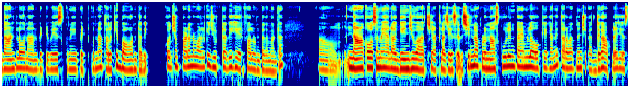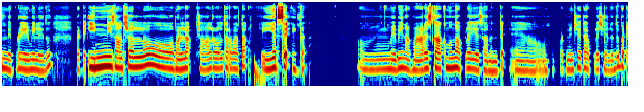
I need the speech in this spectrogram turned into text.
దాంట్లో నానబెట్టి వేసుకుని పెట్టుకున్న తలకి బాగుంటుంది. కొంచెం పడని వాళ్ళకి జుట్టు అది హెయిర్ ఫాల్ ఉంటుంది అన్నమాట నా కోసమే అలా గెంజు వార్చి అట్లా చేసేది. చిన్నప్పుడు నా స్కూలింగ్ టైంలో ఓకే కానీ తర్వాత నుంచి పెద్దగా అప్లై చేసింది ఎప్పుడూ ఏమీ లేదు. బట్ ఇన్ని సంవత్సరాల్లో మళ్ళీ చాలా రోజుల తర్వాత ఇయర్సే ఇంకా. మేబీ నాకు మ్యారేజ్ కాకముందు అప్లై చేశాను అంతే. ఇప్పటి నుంచి అయితే అప్లై చేయలేదు. బట్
